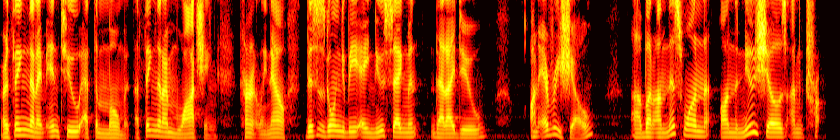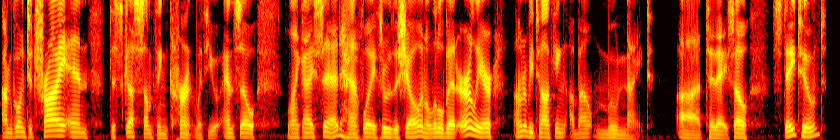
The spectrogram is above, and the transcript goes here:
or a thing that I'm into at the moment, a thing that I'm watching currently. Now, this is going to be a new segment that I do on every show. Uh, but on this one, on the news shows, I'm tr- I'm going to try and discuss something current with you. And so, like I said, halfway through the show and a little bit earlier, I'm going to be talking about Moon Knight uh, today. So stay tuned.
